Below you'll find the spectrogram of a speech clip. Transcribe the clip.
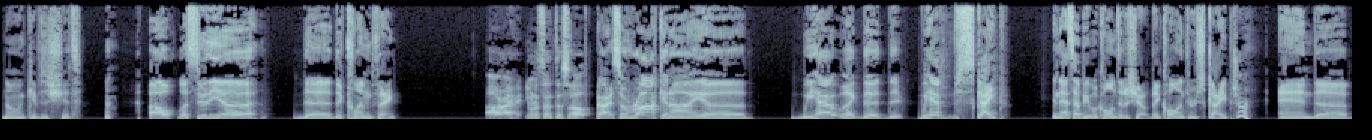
No one gives a shit. oh, let's do the uh the the Clem thing. All right, you want to set this up? All right, so Rock and I, uh we have like the the we have Skype, and that's how people call into the show. They call in through Skype. Sure. and uh,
